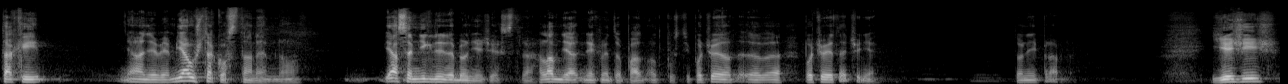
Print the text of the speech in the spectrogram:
taky, já nevím, já už tak ostanem, no. Já jsem nikdy nebyl nic extra. Hlavně nech mi to pán odpustí. Počujete, eh, počujete či ne? To není pravda. Ježíš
